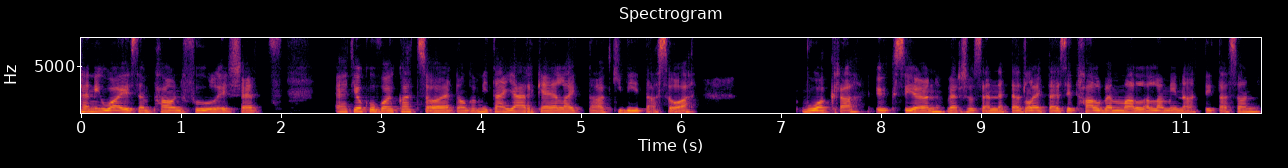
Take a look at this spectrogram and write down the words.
penny wise and pound foolish, että et joku voi katsoa, että onko mitään järkeä laittaa kivitasoa vuokrayksiön versus sen, että laittaisit halvemmalla laminaattitason,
